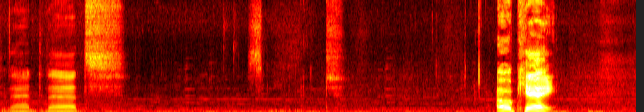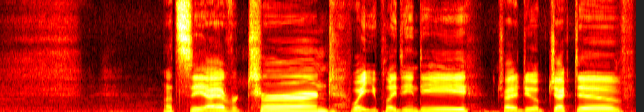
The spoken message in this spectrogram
Do that, do that. Okay. Let's see. I have returned. Wait, you play D&D. Try to do objective.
